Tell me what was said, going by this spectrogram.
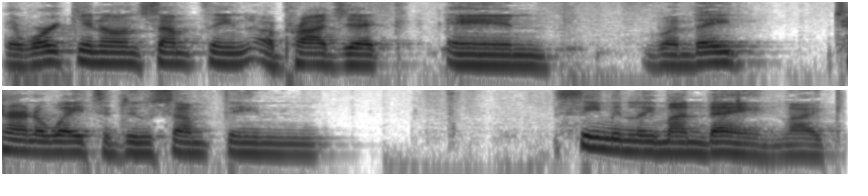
they're working on something, a project, and when they turn away to do something seemingly mundane, like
